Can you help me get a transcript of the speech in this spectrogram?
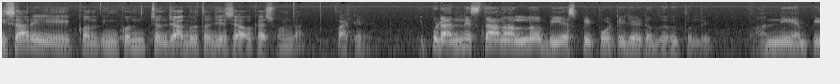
ఈసారి కొం ఇంకొంచెం జాగృతం చేసే అవకాశం ఉందా పార్టీని? ఇప్పుడు అన్ని స్థానాల్లో బీఎస్పీ పోటీ చేయడం జరుగుతుంది. అన్ని ఎంపీ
